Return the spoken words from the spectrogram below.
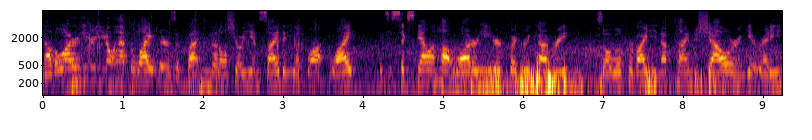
Now the water heater you don't have to light, there's a button that I'll show you inside that you'll light. It's a six gallon hot water heater, quick recovery, so it will provide you enough time to shower and get ready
